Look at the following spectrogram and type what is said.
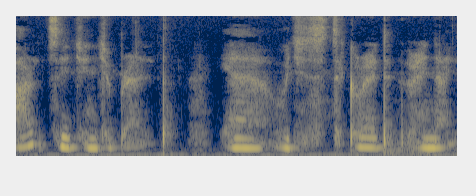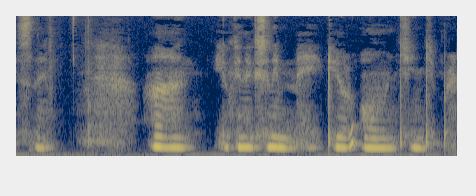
artsy gingerbread. Yeah which is decorated very nicely and you can actually make your own gingerbread.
